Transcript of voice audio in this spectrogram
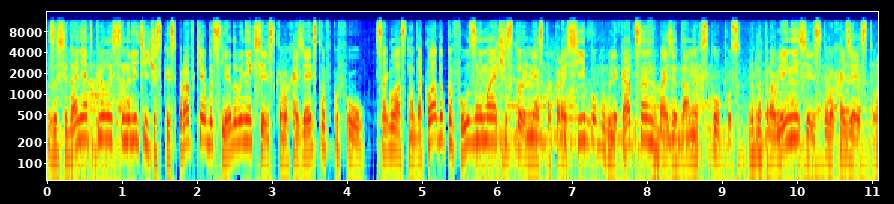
Заседание открылось с аналитической справки об исследованиях сельского хозяйства в КФУ. Согласно докладу, КФУ занимает шестое место по России по публикациям в базе данных Скопус в направлении сельского хозяйства.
